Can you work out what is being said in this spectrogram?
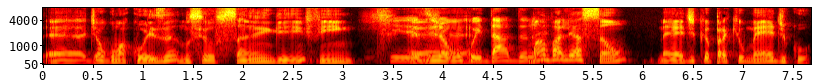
é, de alguma coisa no seu sangue, enfim. Que exige é, algum cuidado, né? Uma avaliação médica para que o médico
